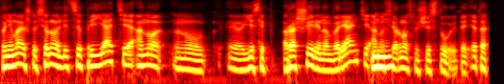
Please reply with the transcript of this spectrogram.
понимаю, что все равно лицеприятие, оно, ну, э, если в расширенном варианте, оно все равно существует. И это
